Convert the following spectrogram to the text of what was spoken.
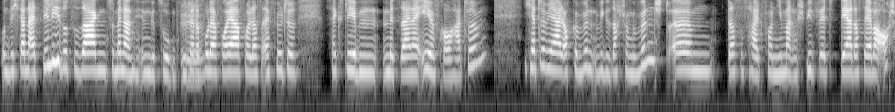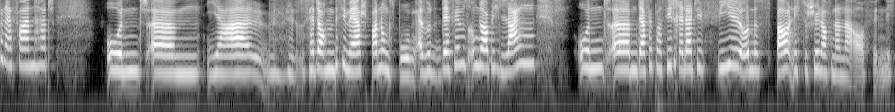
und, sich dann als Lilly sozusagen zu Männern hingezogen fühlt mhm. hat, obwohl er vorher voll das erfüllte Sexleben mit seiner Ehefrau hatte. Ich hätte mir halt auch gewünscht, wie gesagt, schon gewünscht, ähm, dass es halt von jemandem gespielt wird, der das selber auch schon erfahren hat. Und ähm, ja, es hätte auch ein bisschen mehr Spannungsbogen. Also der Film ist unglaublich lang und ähm, dafür passiert relativ viel und es baut nicht so schön aufeinander auf, finde ich.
